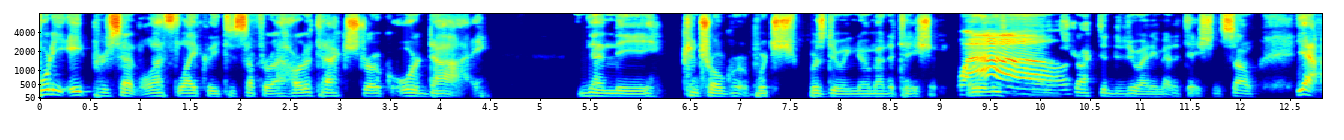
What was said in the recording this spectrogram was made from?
48% less likely to suffer a heart attack stroke or die than the control group which was doing no meditation or at least was not wow. instructed to do any meditation so yeah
